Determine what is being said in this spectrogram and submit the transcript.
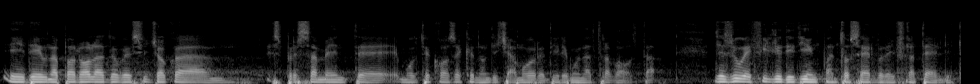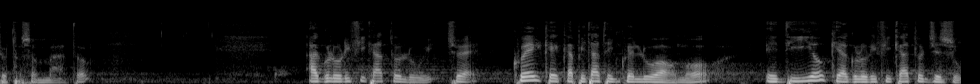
ed è una parola dove si gioca mm, espressamente molte cose che non diciamo ora, diremo un'altra volta. Gesù è figlio di Dio in quanto servo dei fratelli, tutto sommato. Ha glorificato lui, cioè quel che è capitato in quell'uomo è Dio che ha glorificato Gesù.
